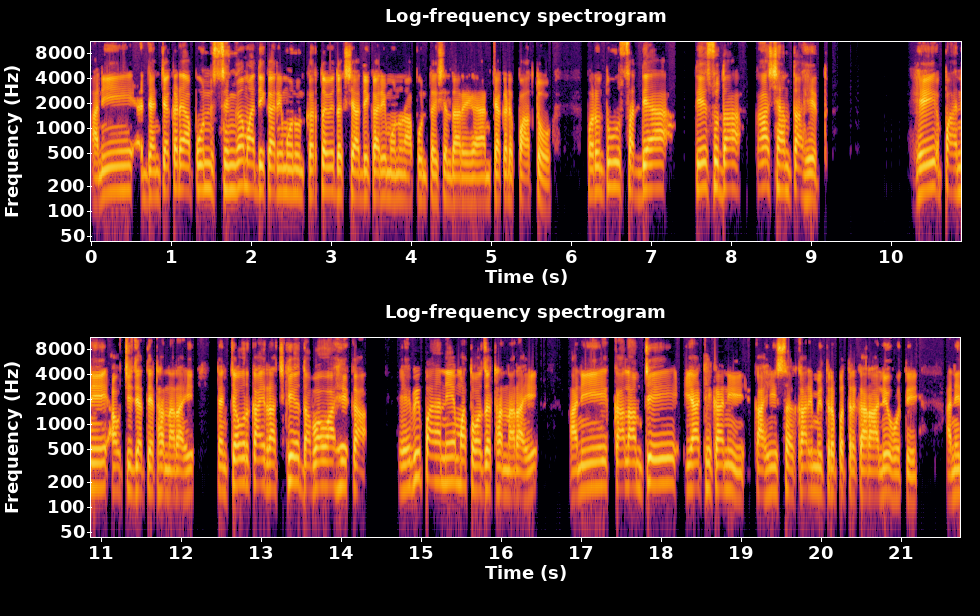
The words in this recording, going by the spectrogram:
आणि ज्यांच्याकडे आपण सिंगम अधिकारी म्हणून कर्तव्यदक्ष अधिकारी म्हणून आपण तहसीलदार यांच्याकडे पाहतो परंतु सध्या ते सुद्धा का शांत आहेत? हे पाहणे औचित्याचे ठरणार आहे. त्यांच्यावर काय राजकीय दबाव आहे का? हे बी पाहणे महत्वाचं ठरणार आहे. आणि काल आमचे या ठिकाणी काही सहकारी मित्र पत्रकार आले होते आणि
